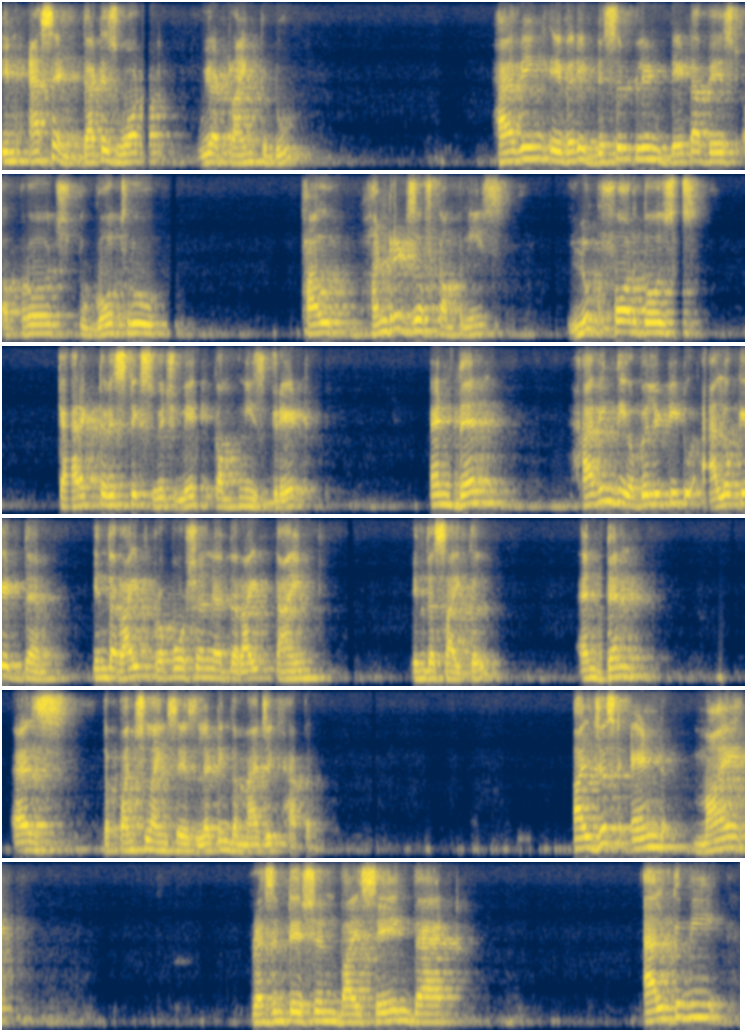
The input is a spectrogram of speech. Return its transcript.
in Ascent, that is what we are trying to do. Having a very disciplined data-based approach to go through hundreds of companies, look for those characteristics which make companies great, and then having the ability to allocate them in the right proportion at the right time in the cycle and then as the punchline says letting the magic happen i'll just end my presentation by saying that alchemy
